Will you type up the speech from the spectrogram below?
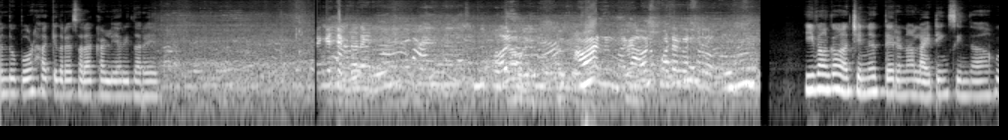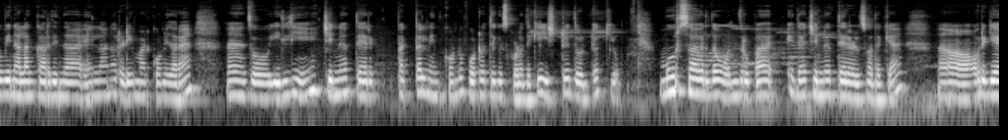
ಒಂದು ಬೋರ್ಡ್ ಹಾಕಿದ್ದಾರೆ. ಸರ ಕಳ್ಳಿಯರಿದ್ದಾರೆ ಅವನು ಫೋಟೋಗ್ರಾಫರು ಇವಾಗ ಚಿನ್ನದ ತೇರನ್ನ ಲೈಟಿಂಗ್ಸಿಂದ ಹೂವಿನ ಅಲಂಕಾರದಿಂದ ಎಲ್ಲನೂ ರೆಡಿ ಮಾಡ್ಕೊಂಡಿದ್ದಾರೆ ಸೊ ಇಲ್ಲಿ ಚಿನ್ನದ ತೇರು ಪಕ್ಕದಲ್ಲಿ ನಿಂತ್ಕೊಂಡು ಫೋಟೋ ತೆಗೆಸ್ಕೊಳ್ಳೋದಕ್ಕೆ ಇಷ್ಟು ದೊಡ್ಡ ಕ್ಯೂ ಮೂರು ಸಾವಿರದ ಒಂದು ರೂಪಾಯಿ ಇದೆ ಚಿನ್ನದ ತೇರು ಇಳಿಸೋದಕ್ಕೆ. ಅವರಿಗೆ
